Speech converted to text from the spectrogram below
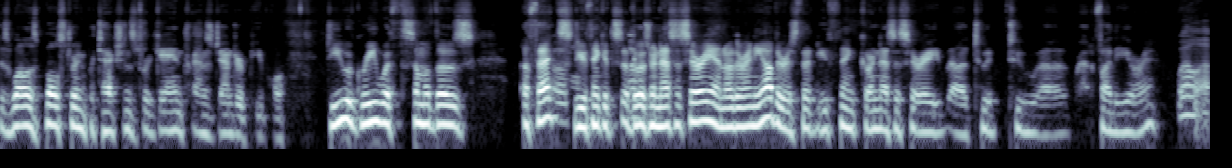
as well as bolstering protections for gay and transgender people. Do you agree with some of those effects? Do you think it's those are necessary, and are there any others that you think are necessary uh, to to uh, ratify the ERA? Well, uh,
